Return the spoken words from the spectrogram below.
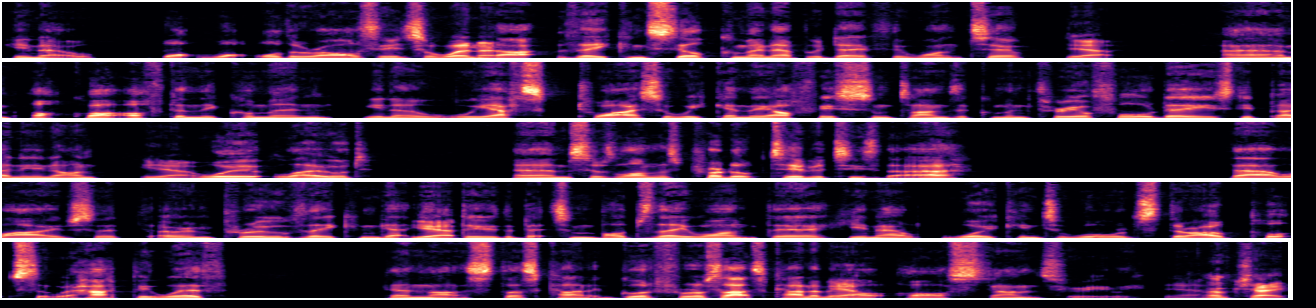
you know, what, what other it's a winner that they can still come in every day if they want to. yeah Um, or quite often they come in, you know, we ask twice a week in the office. Sometimes they come in three or four days, depending on yeah workload. Um, so as long as productivity's there, their lives are, are improved. They can get Yeah. to do the bits and bobs they want. They're, you know, working towards their outputs that we're happy with. Then that's that's kind of good for us. That's kind of Yeah. our, our stance, really. Okay.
